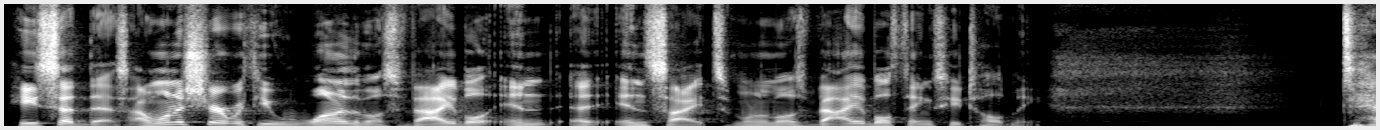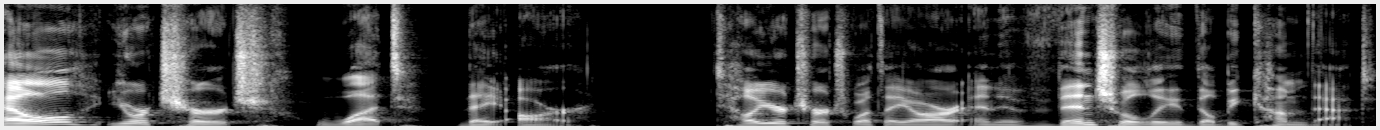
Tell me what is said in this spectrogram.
He said this I want to share with you one of the most valuable in, uh, insights, one of the most valuable things he told me. Tell your church what they are. Tell your church what they are, and eventually they'll become that.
